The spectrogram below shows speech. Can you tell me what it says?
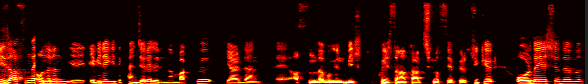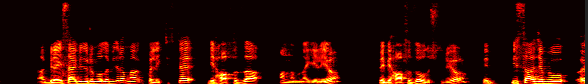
biz aslında onların e, evine gidip pencerelerinden baktığı yerden e, aslında bugün bir queer sanat tartışması yapıyoruz. Çünkü orada yaşadığımız bireysel bir durum olabilir ama kolektifte bir hafıza anlamına geliyor ve bir hafıza oluşturuyor. Ve biz sadece bu e,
